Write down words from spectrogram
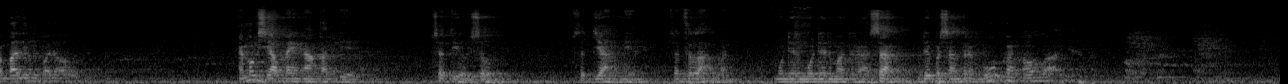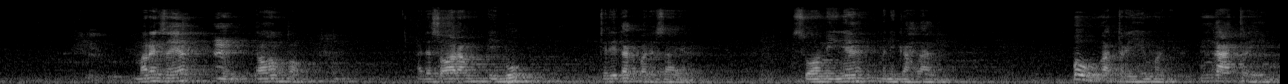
kembali kepada Allah. Emang siapa yang ngangkat dia? Setioso, Setjamil, Setelawan, model-model madrasah, model pesantren bukan Allah aja. Kemarin saya ke Hong Kong. Ada seorang ibu cerita kepada saya. Suaminya menikah lagi. Oh, nggak terima dia. Nggak terima.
